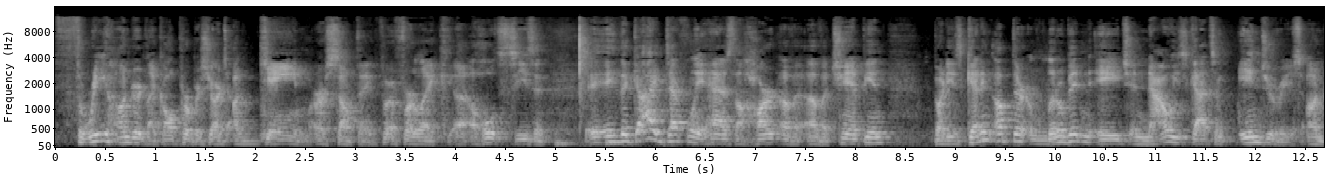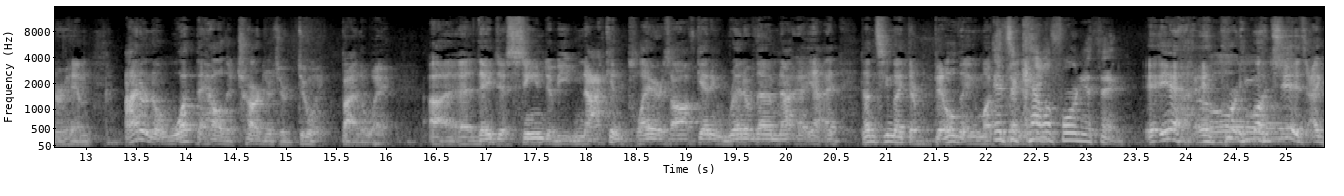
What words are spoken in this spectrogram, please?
300 like all-purpose yards a game or something for, for like a whole season. The guy definitely has the heart of a, of a champion, but he's getting up there a little bit in age, and now he's got some injuries under him. I don't know what the hell the Chargers are doing. By the way, uh, they just seem to be knocking players off, getting rid of them. Not, yeah, it doesn't seem like they're building much. It's of a anything. California thing. Yeah, it pretty much is. I,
